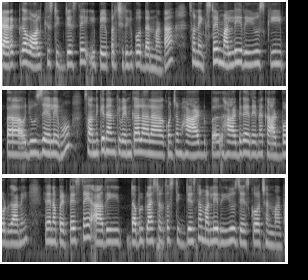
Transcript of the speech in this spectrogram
డైరెక్ట్గా వాల్కి స్టిక్ చేస్తే ఈ పేపర్ చిరిగిపోద్ది అనమాట సో నెక్స్ట్ టైం మళ్ళీ రీయూస్కి యూజ్ చేయలేము. సో అందుకే దానికి వెనకాల అలా కొంచెం హార్డ్ హార్డ్గా ఏదైనా కార్డ్బోర్డ్ కానీ ఏదైనా పెట్టేస్తే అది డబుల్ ప్లాస్టర్తో స్టిక్ చేసినా మళ్ళీ రీయూజ్ చేసుకోవచ్చు అనమాట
